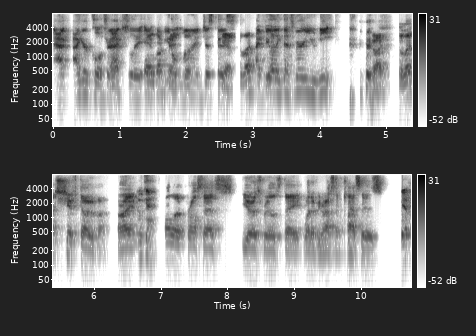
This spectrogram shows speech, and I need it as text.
ag- agriculture, yeah. actually, well, if, oh, okay. you don't mind, just because yeah, so I feel like that's very unique. right. So let's shift over. All right. Okay. Follow a process, US real estate, whatever your asset class is. Yep.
